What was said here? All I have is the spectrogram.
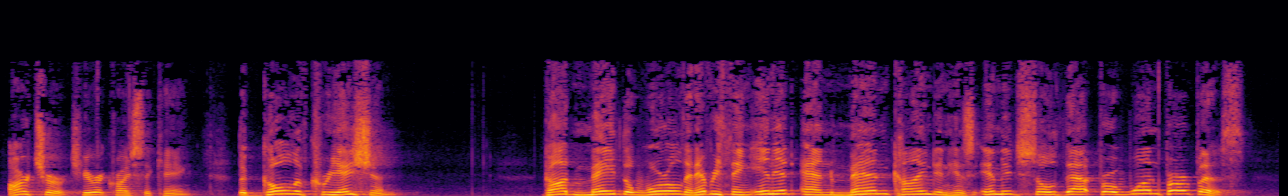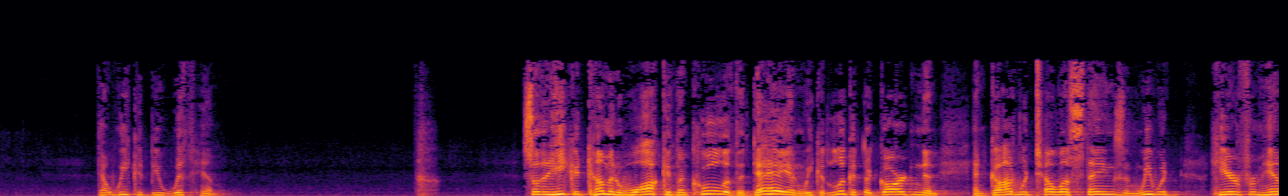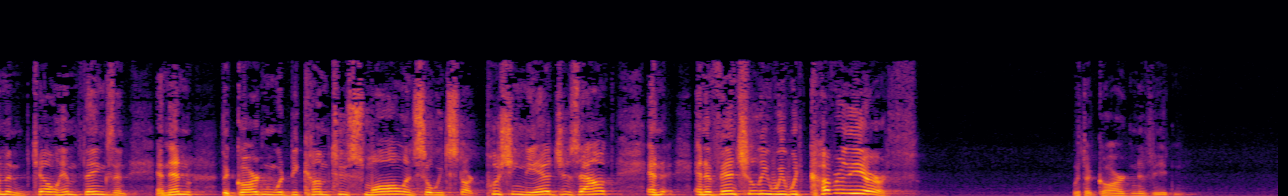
our church here at Christ the King. The goal of creation God made the world and everything in it and mankind in his image so that for one purpose, that we could be with him. So that he could come and walk in the cool of the day and we could look at the garden and, and God would tell us things and we would hear from him and tell him things and, and then the garden would become too small and so we'd start pushing the edges out and, and eventually we would cover the earth with a garden of Eden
